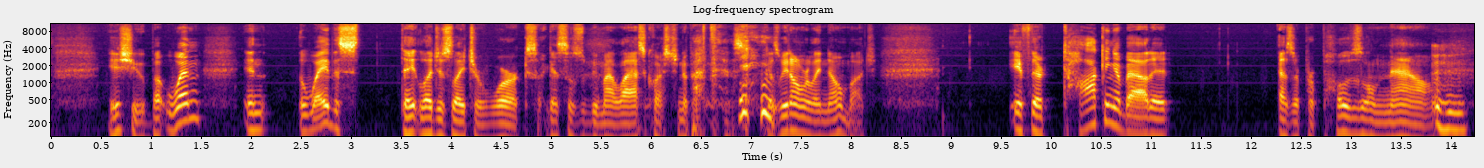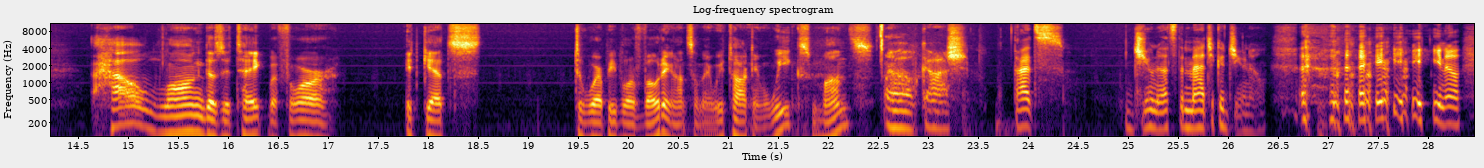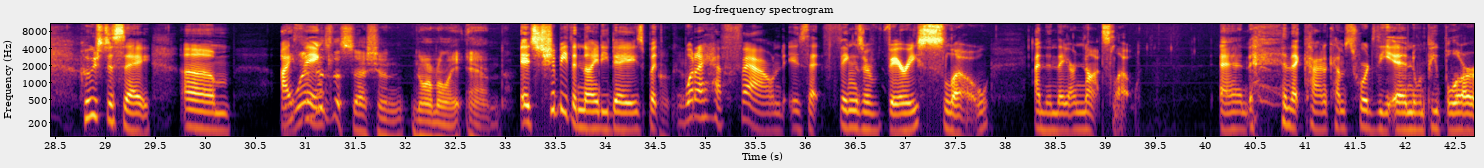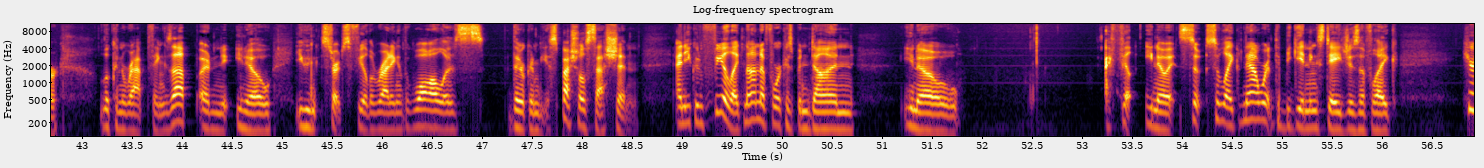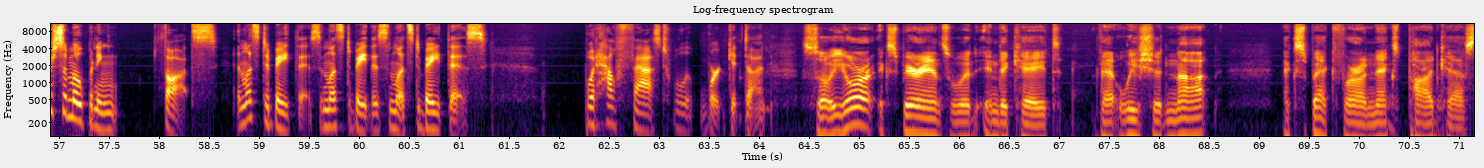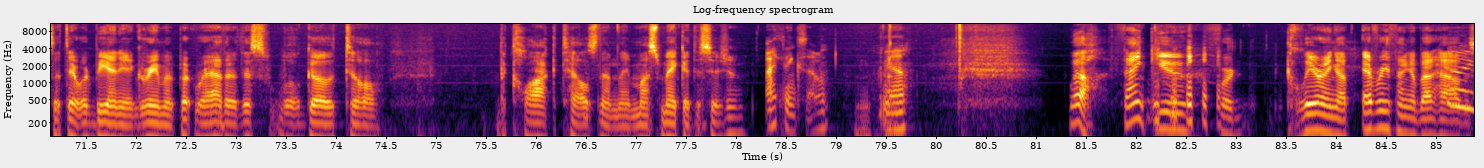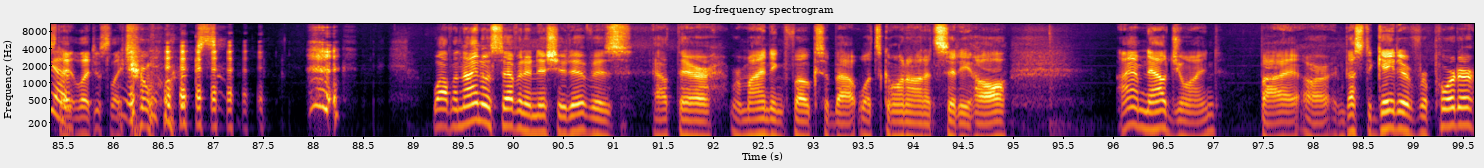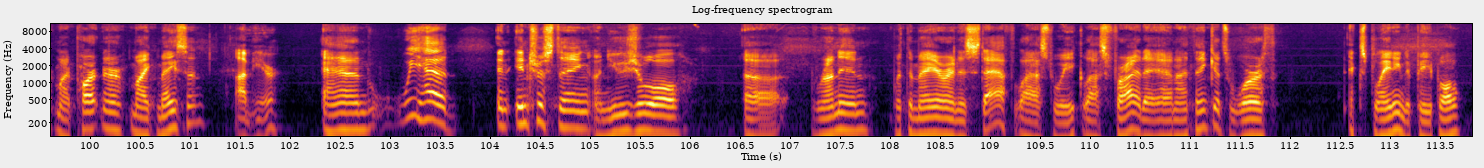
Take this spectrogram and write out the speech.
issue. But when in the way the state legislature works, I guess this would be my last question about this because we don't really know much. If they're talking about it as a proposal now, Mm-hmm. how long does it take before it gets to where people are voting on something? Are we talking weeks, months? Oh gosh, that's Juneau. That's the magic of Juneau. you know, who's to say? Um, I when think does the session normally end? it should be the 90 days, but what I have found is that things are very slow and then they are not slow. And and that kind of comes towards the end when people are looking to wrap things up and you know, you can start to feel the writing on the wall is there going to be a special session. And you can feel like not enough work has been done, you know, I feel, you know, it's so, so like now we're at the beginning stages of like, here's some opening thoughts, and let's debate this, and let's debate this, and let's debate this. But how fast will work get done? So your experience would indicate that we should not expect for our next podcast that there would be any agreement, but rather this will go till the clock tells them they must make a decision. I think so. Yeah. Well, thank you for clearing up everything about how the go. state legislature works. While the 907 initiative is out there reminding folks about what's going on at City Hall, I am now joined by our investigative reporter, my partner, Mike Mason. I'm here. And we had an interesting, unusual uh, run in with the mayor and his staff last week, last Friday. And I think it's worth explaining to people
